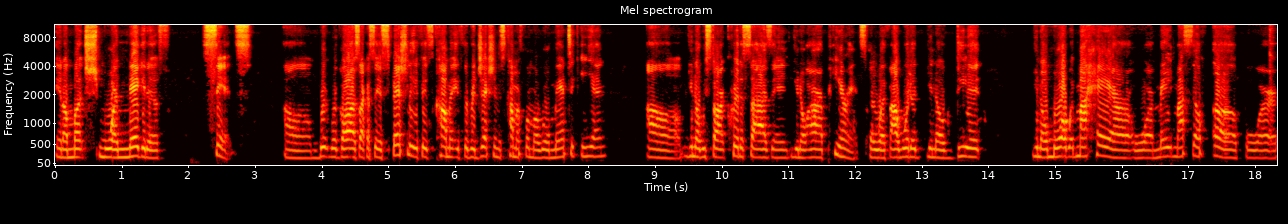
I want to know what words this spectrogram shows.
in a much more negative sense um, with regards, like I said, especially if it's coming, if the rejection is coming from a romantic end. Um, you know, we start criticizing, you know, our appearance, or if I would have, you know, did, you know, more with my hair, or made myself up, or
